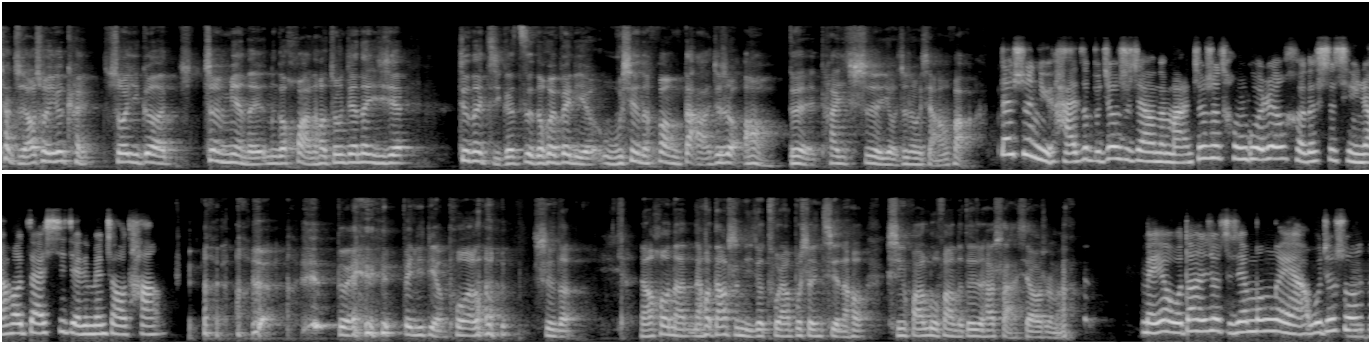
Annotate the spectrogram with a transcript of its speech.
他只要说一个肯说一个正面的那个话，然后中间的一些就那几个字都会被你无限的放大，就是哦，对，他是有这种想法。但是女孩子不就是这样的吗？就是通过任何的事情，然后在细节里面找糖。对，被你点破了，是的。然后呢？然后当时你就突然不生气，然后心花怒放的对着他傻笑，是吗？没有，我当时就直接懵了呀！我就说，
